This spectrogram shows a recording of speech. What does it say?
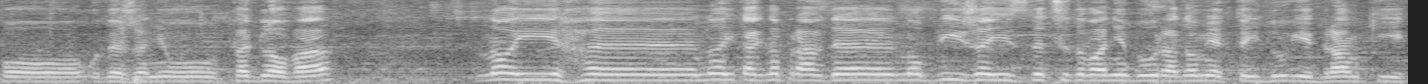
po uderzeniu Peglowa. No i, e, no i tak naprawdę no bliżej zdecydowanie był Radomiak tej drugiej bramki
